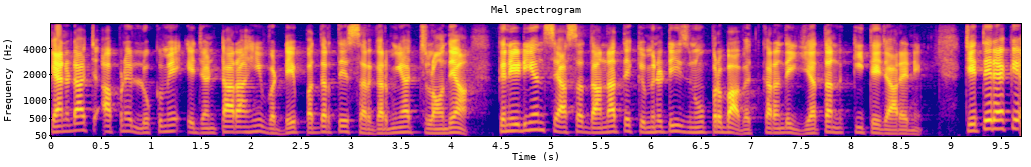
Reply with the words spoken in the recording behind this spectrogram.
ਕੈਨੇਡਾ 'ਚ ਆਪਣੇ ਲੁਕਵੇਂ ਏਜੰਟਾਂ ਰਾਹੀਂ ਵੱਡੇ ਪੱਧਰ ਤੇ ਸਰਗਰਮੀਆਂ ਚਲਾਉਂਦਿਆਂ ਕੈਨੇਡੀਅਨ ਸਿਆਸਤਦਾਨਾਂ ਤੇ ਕਮਿਊਨਿਟੀਜ਼ ਨੂੰ ਪ੍ਰਭਾਵਿਤ ਕਰਨ ਦੇ ਯਤਨ ਕੀਤੇ ਜਾ ਰਹੇ ਨੇ। ਚੇਤੇ ਰਹਿ ਕਿ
